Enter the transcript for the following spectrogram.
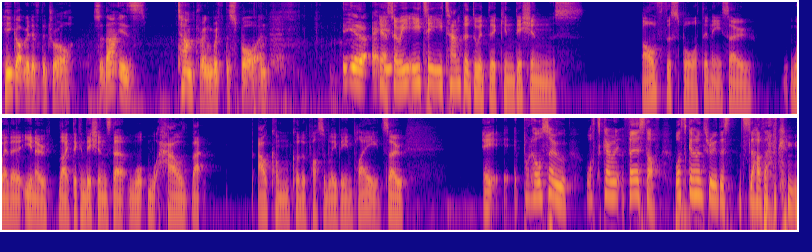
He got rid of the draw, so that is tampering with the sport. And you know, yeah, it, so he, he he tampered with the conditions of the sport, didn't he? So whether you know like the conditions that w- how that outcome could have possibly been played so it, but also what's going first off what's going through the south african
